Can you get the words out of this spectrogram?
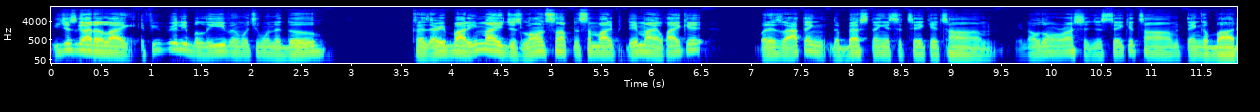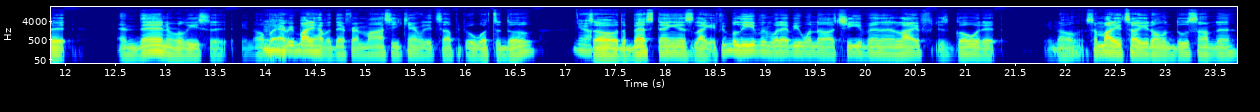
You just gotta like if you really believe in what you want to do, because everybody you might just launch something, somebody they might like it, but it's like I think the best thing is to take your time. You know, don't rush it. Just take your time, think about it, and then release it. You know, but Mhm. everybody have a different mindset. You can't really tell people what to do. Yeah. So the best thing is like if you believe in whatever you want to achieve in, in life, just go with it. You know, somebody tell you don't do something,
